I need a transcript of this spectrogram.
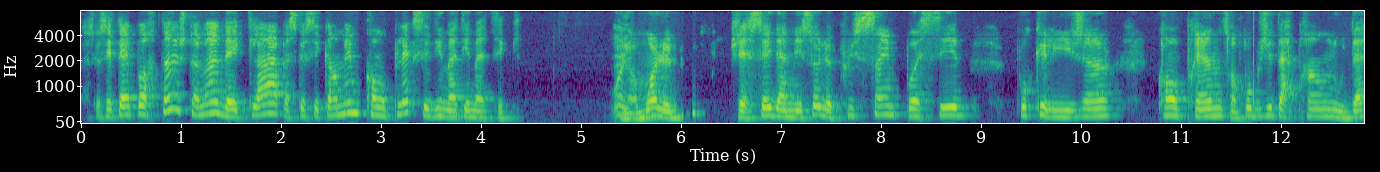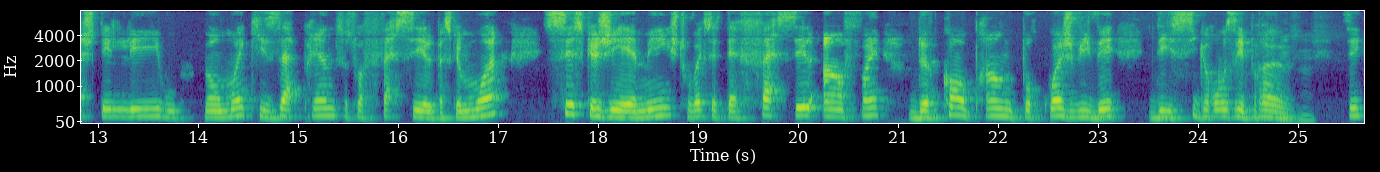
Parce que c'est important justement d'être clair parce que c'est quand même complexe et des mathématiques. Alors moi, le but, j'essaie d'amener ça le plus simple possible pour que les gens comprennent, ne sont pas obligés d'apprendre ou d'acheter le livre, mais au moins qu'ils apprennent, que ce soit facile. Parce que moi, c'est ce que j'ai aimé. Je trouvais que c'était facile, enfin, de comprendre pourquoi je vivais des si grosses épreuves. Mm-hmm. Tu sais,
